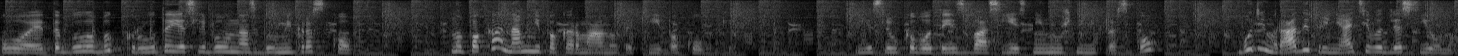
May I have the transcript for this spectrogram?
О, это было бы круто, если бы у нас был микроскоп но пока нам не по карману такие покупки. Если у кого-то из вас есть ненужный микроскоп, будем рады принять его для съемок.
